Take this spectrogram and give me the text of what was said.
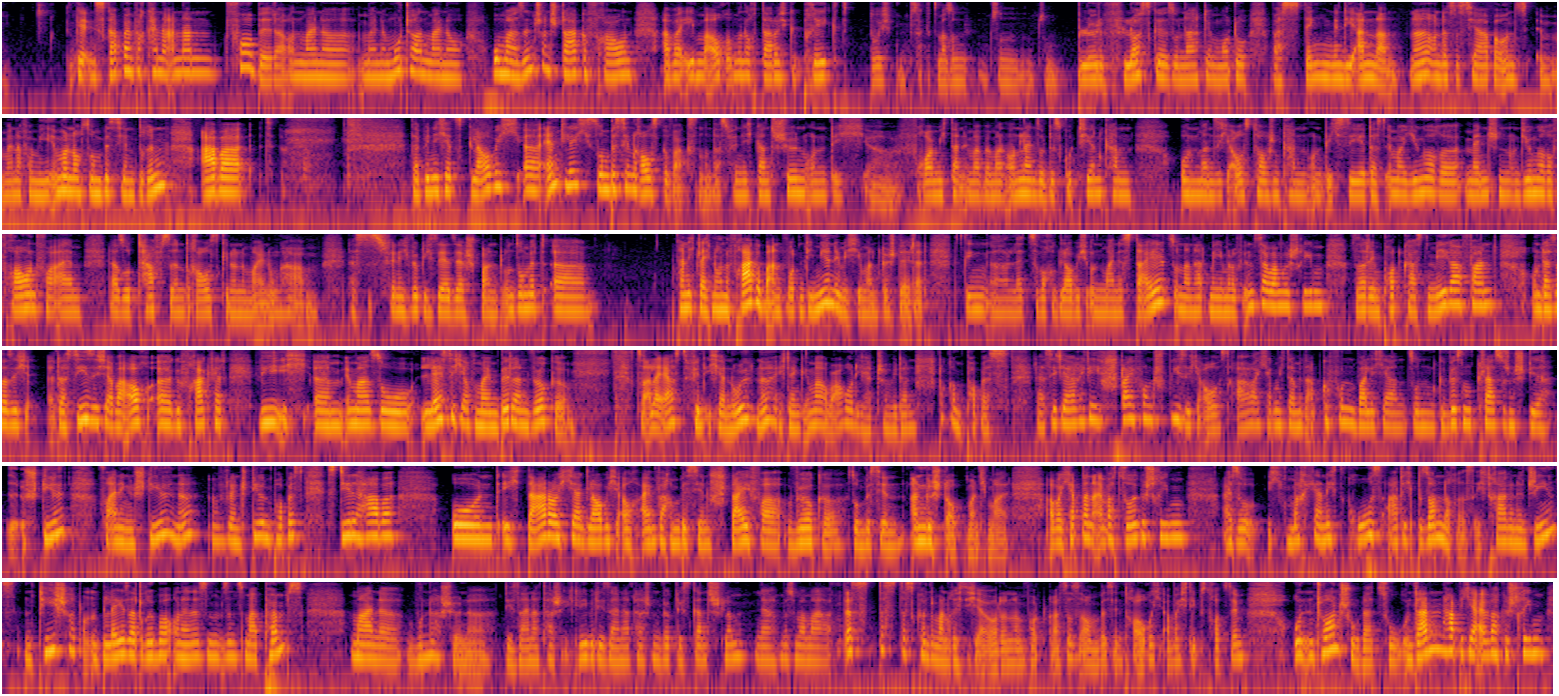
es gab einfach keine anderen Vorbilder. Und meine, meine Mutter und meine Oma sind schon starke Frauen, aber eben auch immer noch dadurch geprägt, durch, ich sag jetzt mal, so ein, so, ein, so ein blöde Floskel, so nach dem Motto, was denken denn die anderen? Ne? Und das ist ja bei uns in meiner Familie immer noch so ein bisschen drin. Aber da bin ich jetzt, glaube ich, äh, endlich so ein bisschen rausgewachsen. Und das finde ich ganz schön. Und ich äh, freue mich dann immer, wenn man online so diskutieren kann und man sich austauschen kann. Und ich sehe, dass immer jüngere Menschen und jüngere Frauen vor allem da so tough sind, rausgehen und eine Meinung haben. Das finde ich wirklich sehr, sehr spannend. Und somit äh, kann ich gleich noch eine Frage beantworten, die mir nämlich jemand gestellt hat. Das ging äh, letzte Woche, glaube ich, um meine Styles und dann hat mir jemand auf Instagram geschrieben, dass er den Podcast mega fand und dass er sich, dass sie sich aber auch äh, gefragt hat, wie ich ähm, immer so lässig auf meinen Bildern wirke. Zuallererst finde ich ja null, ne? Ich denke immer, wow, die hat schon wieder einen Stock im Poppes. Das sieht ja richtig steif und spießig aus. Aber ich habe mich damit abgefunden, weil ich ja so einen gewissen klassischen Stil, äh, Stil vor allen Dingen Stil, ne? Den Stil im Poppes, Stil habe und ich dadurch ja, glaube ich, auch einfach ein bisschen steifer wirke, so ein bisschen angestaubt manchmal. Aber ich habe dann einfach zurückgeschrieben, also ich mache ja nichts großartig Besonderes. Ich trage eine Jeans, ein T-Shirt und einen Blazer drüber und dann sind es mal Pumps, mal eine wunderschöne Designertasche. Ich liebe Designertaschen, wirklich ganz schlimm. Ja, müssen wir mal, das, das, das könnte man richtig erörtern im Podcast. Das ist auch ein bisschen traurig, aber ich liebe es trotzdem. Und einen Turnschuh dazu. Und dann habe ich ja einfach geschrieben,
